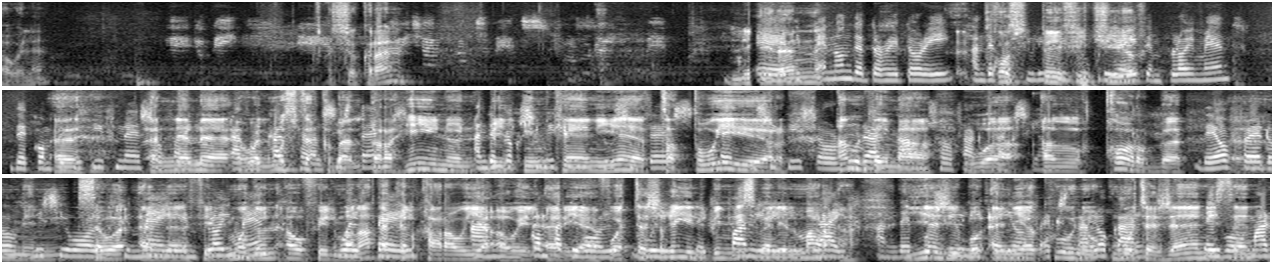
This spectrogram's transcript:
أولا شكرا uh, depend on the territory and the possibility to create employment النماء والمستقبل رهين بإمكانيات تطوير أنظمة والقرب من سواء في المدن أو في المناطق القروية أو الأرياف. والتشغيل بالنسبة للمرأة يجب أن يكون متجانسا مع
